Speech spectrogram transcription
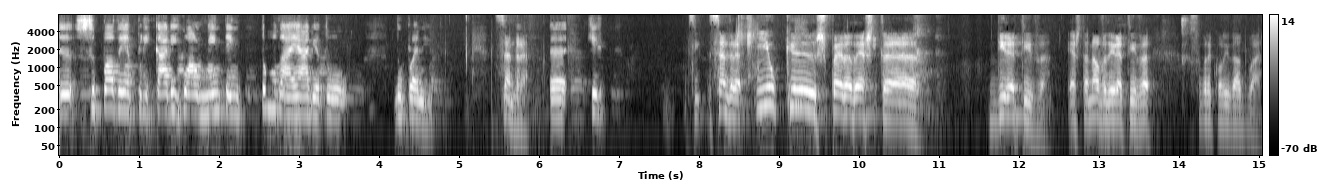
uh, se podem aplicar igualmente em toda a área do, do planeta. Sandra. Uh, que... Sim. Sandra, e o que espera desta diretiva, esta nova diretiva sobre a qualidade do ar?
